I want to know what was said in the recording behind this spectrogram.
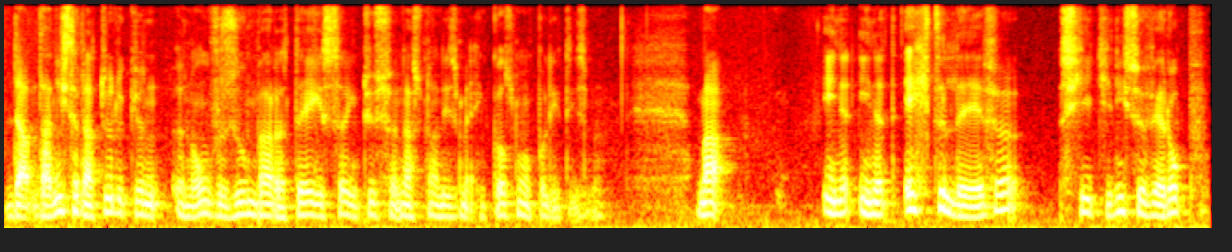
dan, dan is er natuurlijk een, een onverzoenbare tegenstelling tussen nationalisme en cosmopolitisme. Maar in, in het echte leven schiet je niet zo ver op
